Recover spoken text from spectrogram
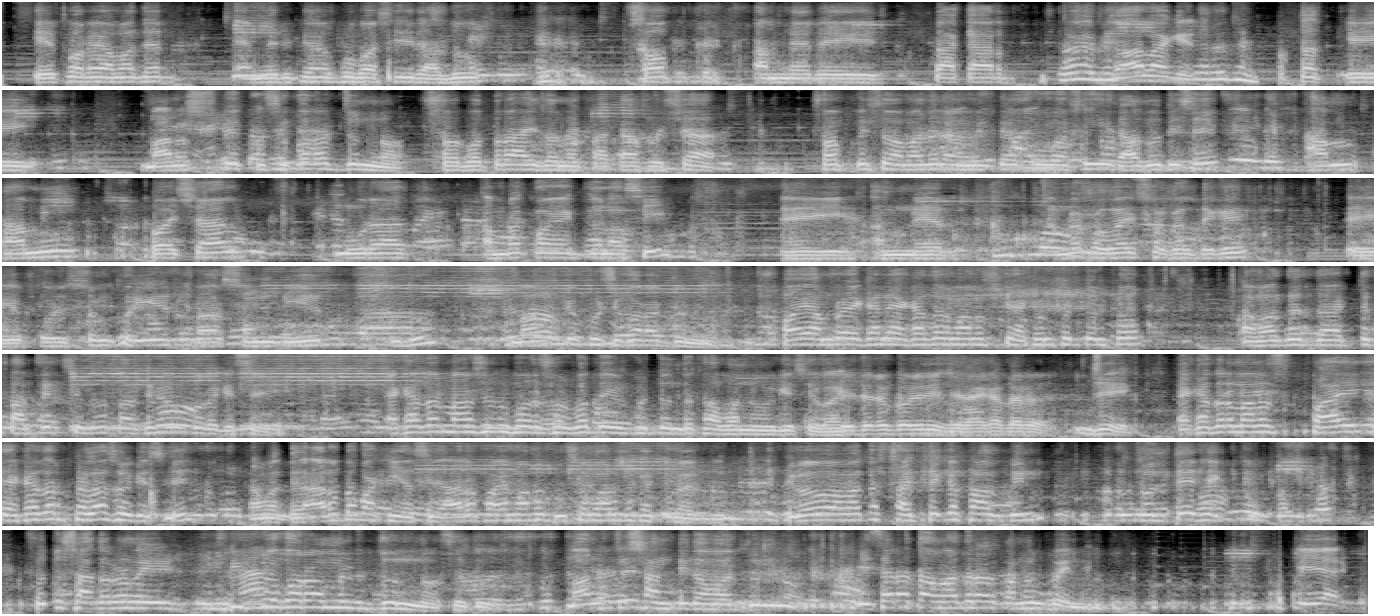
এরপরে আমাদের আমেরিকা প্রবাসী রাজু সব আপনার এই টাকার যা লাগে, অর্থাৎ এই মানুষকে খুশি করার জন্য সর্বত্র আয়োজনের টাকা, পয়সা, সবকিছু আমাদের আমেরিকা প্রবাসী রাজু দিছে। আমি ফয়সাল, মুরাদ, আমরা কয়েকজন আছি। এই আপনার আমরা সবাই সকাল থেকে এই পরিশ্রম করি বা শ্রম দিয়ে শুধু মানুষকে খুশি করার জন্য। তাই আমরা এখানে এক হাজার মানুষকে এখন পর্যন্ত আমাদের যা একটা টার্গেট ছিল টার্গেট করে গেছে। এক হাজার মানুষের উপরে সর্বত এই পর্যন্ত খাওয়ানো হয়ে গেছে ভাই। বিতরণ করে দিয়েছেন এক হাজার? জি এক হাজার মানুষ প্রায় এক হাজার প্লাস হয়ে গেছে আমাদের আরও তো বাকি আছে আরও প্রায় মানুষ দুশো মানুষ থাকতে পারবে এভাবে আমাদের সাত থেকে পাঁচ দিন চলতেই থাকবে। শুধু সাধারণ এই তীব্র গরমের জন্য শুধু মানুষকে শান্তি দেওয়ার জন্য। এছাড়া তো আমাদের আর কোনো উপায় নেই। এই আর কি।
